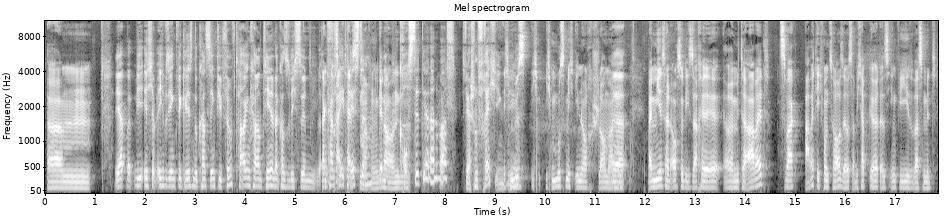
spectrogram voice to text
Ähm, Ja, wie, ich habe ich hab irgendwie gelesen, du kannst irgendwie fünf Tage in Quarantäne, dann kannst du dich so in Dann kannst du einen Test machen, genau. Und- Kostet der dann was? Das wäre schon frech irgendwie. Ich, müsst, ich, ich muss mich eh noch schlau machen. Ja. Bei mir ist halt auch so die Sache äh, mit der Arbeit. Zwar arbeite ich von zu Hause aus, aber ich habe gehört, dass irgendwie was mit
